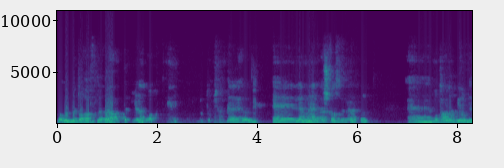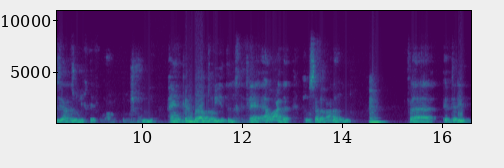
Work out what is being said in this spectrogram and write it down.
بقول بتقف لبعض من الوقت يعني برضه مش هبالغ قوي آه لما الأشخاص اللي أنا كنت آه متعلق بيهم بزيادة عن يختفوا أو ما يكونوش موجودين ايا كان بقى طريقة الاختفاء أو عدم أو سبب عدم وجودهم. فابتديت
